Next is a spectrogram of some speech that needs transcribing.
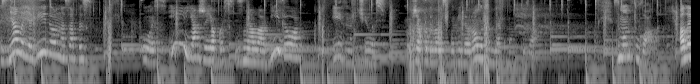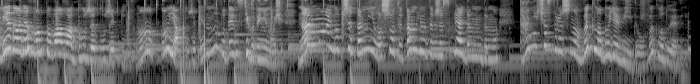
зняла я відео на запис. Ось. І я вже якось зняла відео і навчилась. Вже подивилась по відеороликам, як монтувати. Змонтувала. Але відео я змонтувала дуже-дуже пізно. Ну, ну як дуже пізно? Ну, в 11 годині ночі. Нормально, взагалі, та міло, що ти? Там люди вже сплять давним-давно. Та нічого страшного, викладу я відео, викладу я відео.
